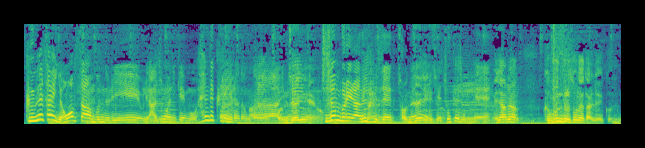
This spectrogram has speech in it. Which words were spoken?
그 회사의 영업사원분들이 우리 아주머니께 뭐 핸드크림이라던가 아, 전쟁이에요. 주전부리라는 걸 이제 전쟁이죠. 이렇게 좋게 좋게 왜냐하면 그분들 손에 달려 있거든요.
